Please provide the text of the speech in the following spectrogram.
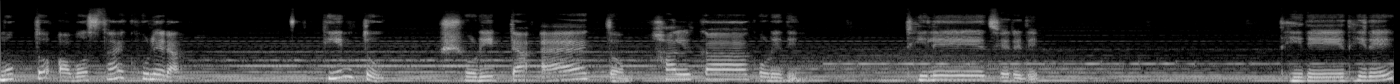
মুক্ত অবস্থায় খুলে রাখুন। কিন্তু শরীরটা একদম হালকা করে দিন। ঢিলে ছেড়ে দিন। ধীরে ধীরে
